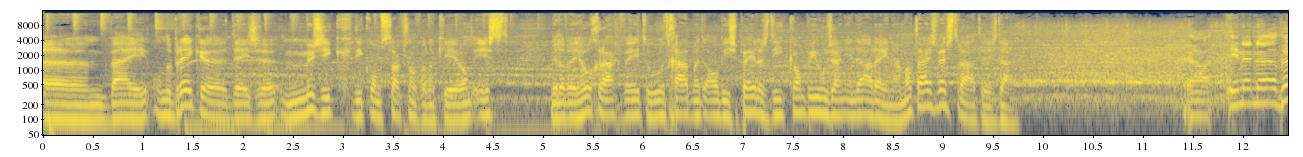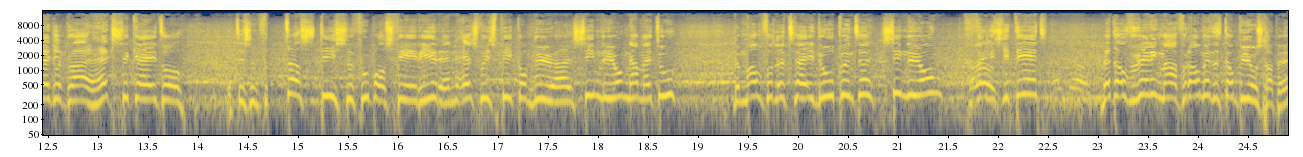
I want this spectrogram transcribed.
Uh, wij onderbreken deze muziek. Die komt straks nog wel een keer. Want eerst willen we heel graag weten hoe het gaat met al die spelers die kampioen zijn in de arena. Matthijs Westraat is daar. Ja, in een uh, werkelijk waar heksenketel. Het is een fantastische voetbalsfeer hier. En as we speak komt nu uh, Siem de Jong naar mij toe. De man van de twee doelpunten. Siem de Jong, gefeliciteerd met de overwinning. Maar vooral met het kampioenschap, hè?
